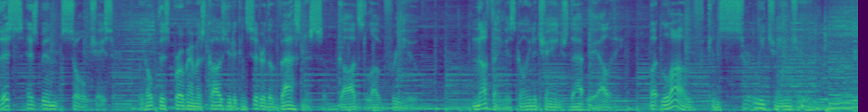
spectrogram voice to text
This has been Soul Chaser. We hope this program has caused you to consider the vastness of God's love for you. Nothing is going to change that reality, but love can certainly change you.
